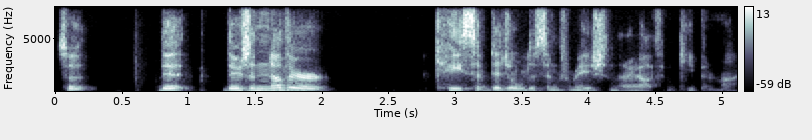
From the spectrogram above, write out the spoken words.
So the, there's another case of digital disinformation that I often keep in mind.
